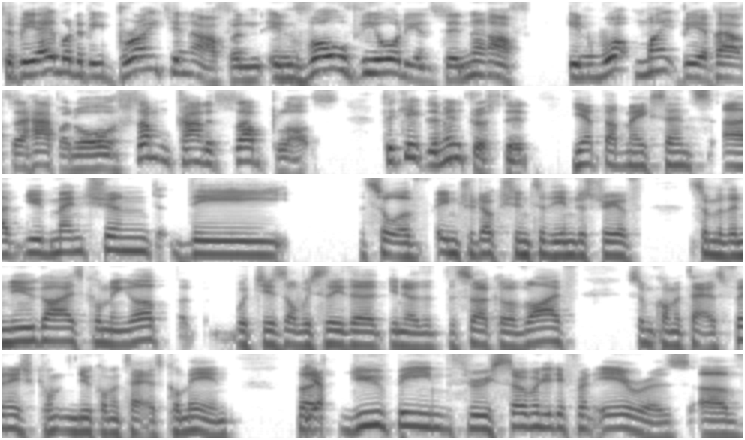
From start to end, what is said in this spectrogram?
to be able to be bright enough and involve the audience enough in what might be about to happen or some kind of subplots to keep them interested. Yep, that makes sense. Uh, you mentioned the sort of introduction to the industry of some of the new guys coming up, which is obviously the you know the, the circle of life. Some commentators finish, com- new commentators come in, but yep. you've been through so many different eras of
